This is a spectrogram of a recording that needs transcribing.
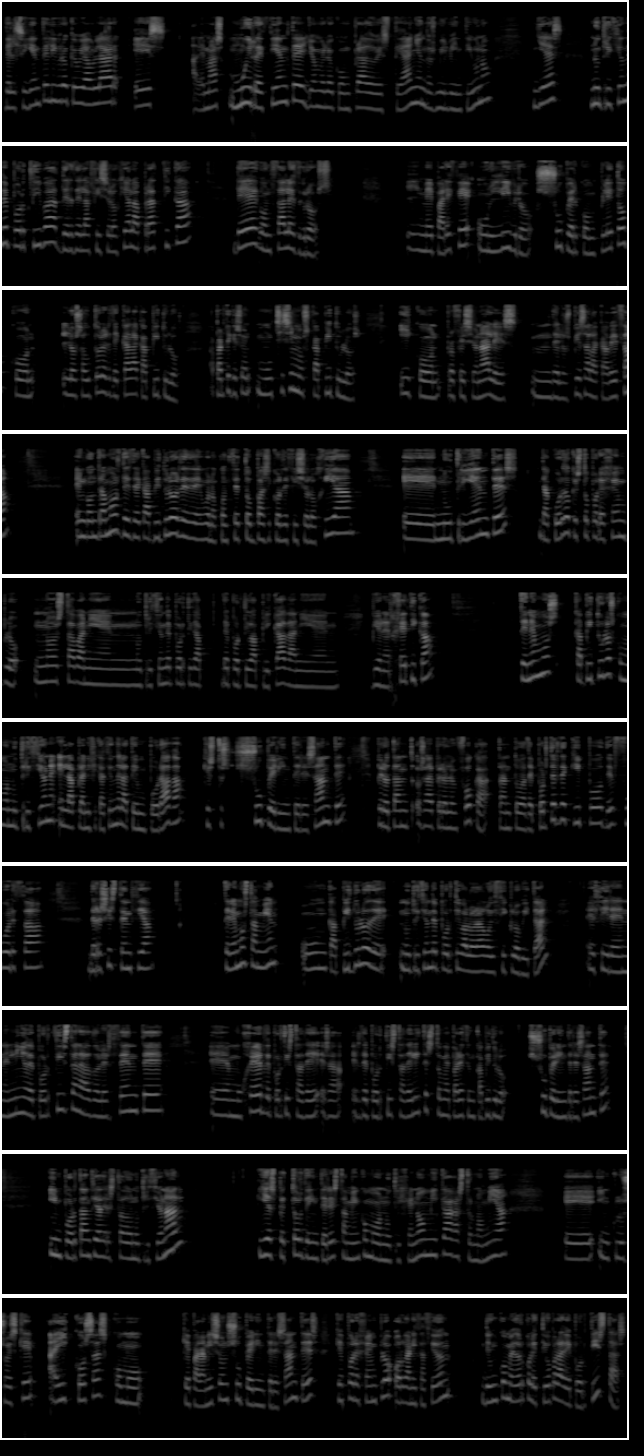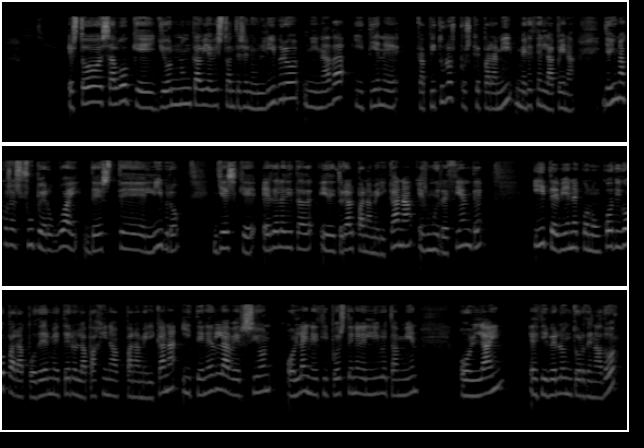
Del siguiente libro que voy a hablar es además muy reciente, yo me lo he comprado este año, en 2021, y es Nutrición Deportiva desde la Fisiología a la Práctica de González Gross. Me parece un libro súper completo con los autores de cada capítulo, aparte que son muchísimos capítulos y con profesionales mm, de los pies a la cabeza, encontramos desde capítulos de bueno, conceptos básicos de fisiología, eh, nutrientes, de acuerdo que esto, por ejemplo, no estaba ni en nutrición deportiva, deportiva aplicada ni en bioenergética. Tenemos capítulos como nutrición en la planificación de la temporada, que esto es súper interesante, pero, tanto, o sea, pero lo enfoca tanto a deportes de equipo, de fuerza, de resistencia. Tenemos también un capítulo de nutrición deportiva a lo largo del ciclo vital, es decir, en el niño deportista, en el adolescente, eh, mujer, deportista de, es deportista de élite. Esto me parece un capítulo súper interesante. Importancia del estado nutricional y aspectos de interés también como nutrigenómica, gastronomía. Eh, incluso es que hay cosas como que para mí son súper interesantes, que es por ejemplo organización de un comedor colectivo para deportistas. Esto es algo que yo nunca había visto antes en un libro ni nada y tiene capítulos pues que para mí merecen la pena. Y hay una cosa súper guay de este libro y es que es de la editorial Panamericana, es muy reciente y te viene con un código para poder meterlo en la página Panamericana y tener la versión online, es decir, puedes tener el libro también online, es decir, verlo en tu ordenador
